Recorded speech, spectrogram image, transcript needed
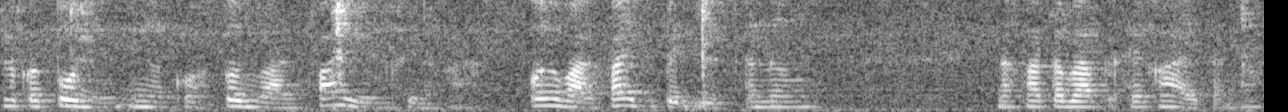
แล้วก็ต้นเอียก็ต้นหวานไฟเองสินะคะ เอ้ยหวานไฟจะเป็นอีกอันนึง นะคะแต่ว่าก็คล้ายๆกันเนาะ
